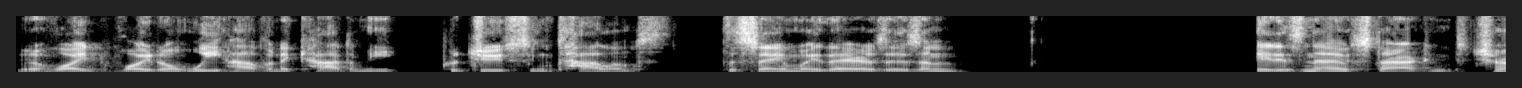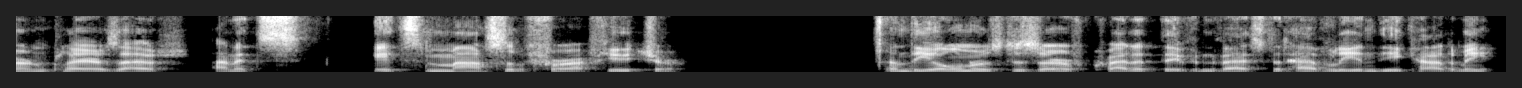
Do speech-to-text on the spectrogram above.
you know, why, why don't we have an academy producing talent the same way theirs is? And it is now starting to churn players out, and it's it's massive for our future. And the owners deserve credit; they've invested heavily in the academy.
